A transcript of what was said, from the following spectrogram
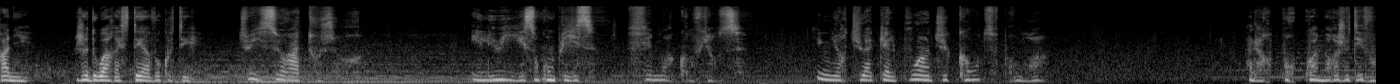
Rani, je dois rester à vos côtés. Tu y seras toujours. Et lui et son complice. Fais-moi confiance. Ignores-tu à quel point tu comptes pour moi? Alors pourquoi me rejetez-vous?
